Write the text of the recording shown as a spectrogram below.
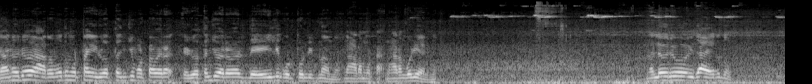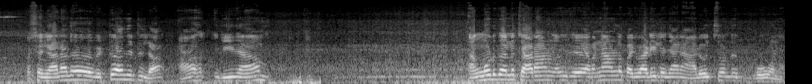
ഞാനൊരു അറുപത് മുട്ട എഴുപത്തഞ്ച് മുട്ട വരെ എഴുപത്തഞ്ച് വരെ ഡെയിലി കൊടുത്തുകൊണ്ടിരുന്നതാണ് നാടൻ മുട്ട നാടൻ കോഴിയായിരുന്നു. നല്ലൊരു ഇതായിരുന്നു. പക്ഷെ ഞാനത് വിട്ടു തന്നിട്ടില്ല. ആ രീതി ഞാൻ അങ്ങോട്ട് തന്നെ ചാടാനുള്ള ഇറങ്ങാനുള്ള പരിപാടിയിൽ ഞാൻ ആലോചിച്ചുകൊണ്ട് പോവുകയാണ്.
